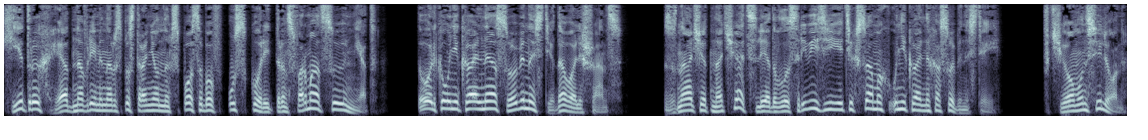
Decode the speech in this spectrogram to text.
Хитрых и одновременно распространенных способов ускорить трансформацию нет. Только уникальные особенности давали шанс. Значит, начать следовало с ревизии этих самых уникальных особенностей. В чем он силен?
